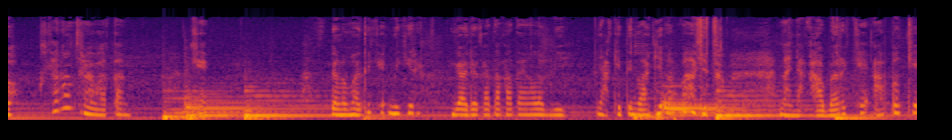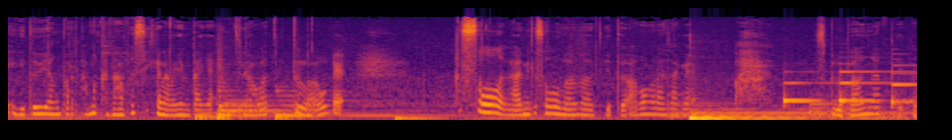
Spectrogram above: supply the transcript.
loh sekarang jerawatan? Kayak dalam hati kayak mikir nggak ada kata-kata yang lebih nyakitin lagi apa gitu. Nanya kabar kayak apa kayak gitu. Yang pertama kenapa sih kenapa yang tanyain jerawat gitu loh? Aku kayak kesel kan kesel banget gitu. Aku ngerasa kayak ah sebel banget gitu.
